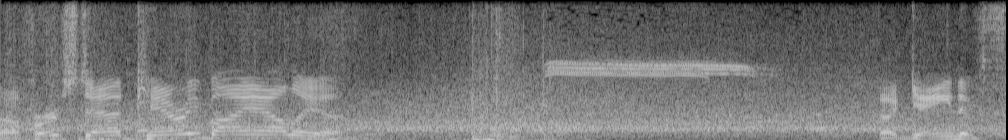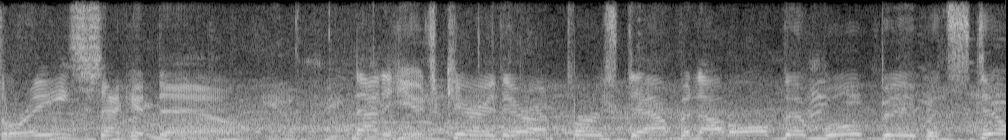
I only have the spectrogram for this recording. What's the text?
A first down carry by Elliott. A gain of three, second down. Not a huge carry there on first down, but not all of them will be. But still,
